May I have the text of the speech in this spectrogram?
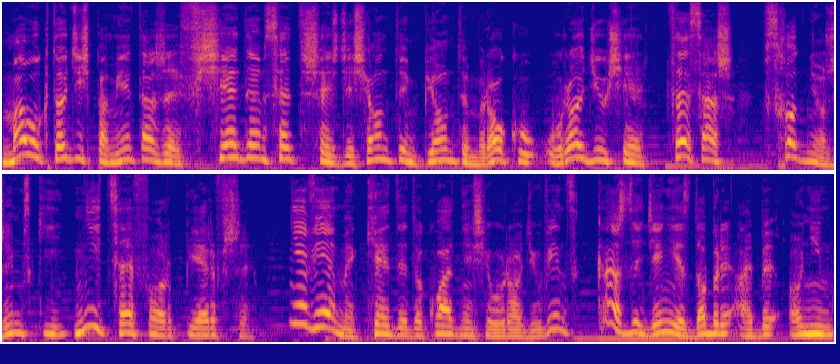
Mało kto dziś pamięta, że w 765 roku urodził się cesarz wschodniorzymski Nicefor I. Nie wiemy, kiedy dokładnie się urodził, więc każdy dzień jest dobry, aby o nim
